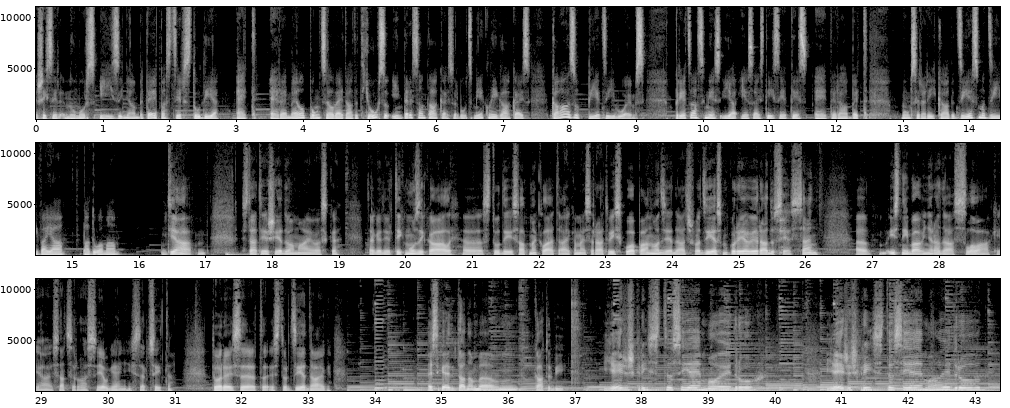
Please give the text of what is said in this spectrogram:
Šis ir numurs īsiņām, bet e-pasts ir studija at rml.clv. Tātad jūsu interesantākais, varbūt smieklīgākais kāzu piedzīvojums. Priecāsimies, ja iesaistīsieties ēterā, bet mums ir arī kāda dziesma dzīvajā padomā. Jā, es tā tieši iedomājos, ka tagad ir tik muzikāli uh, studijas apmeklētāji, ka mēs varētu visi kopā nodziedāt šo dziesmu, kur jau ir radusies sen. Uh, īsnībā viņa radās Slovākijā. Es atceros, Evgenijas, starp citu. Toreiz t- es tur dziedāju. Es tikai tādam, um, kā tur bija. Jēzus Kristus, je moj drug, Jēzus Kristus, je moj drug.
